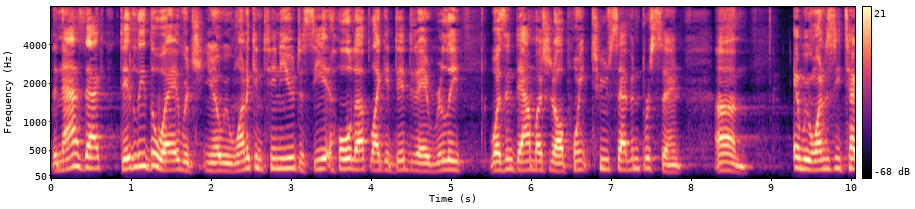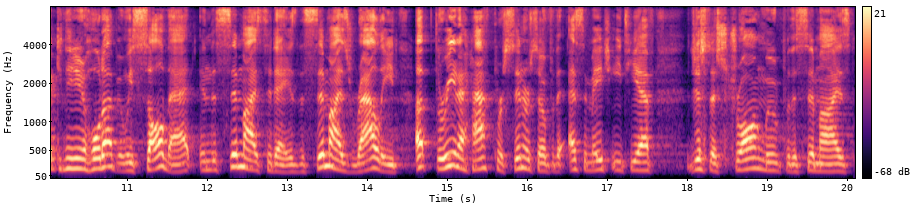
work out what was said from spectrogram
The Nasdaq did lead the way, which, you know, we want to continue to see it hold up like it did today. Really wasn't down much at all, 0.27%. Um, and we wanted to see tech continue to hold up, and we saw that in the semis today as the semis rallied up 3.5% or so for the SMH ETF just a strong move for the semis,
